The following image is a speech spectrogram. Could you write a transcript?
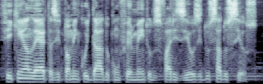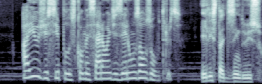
Fiquem alertas e tomem cuidado com o fermento dos fariseus e dos saduceus. Aí os discípulos começaram a dizer uns aos outros: Ele está dizendo isso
